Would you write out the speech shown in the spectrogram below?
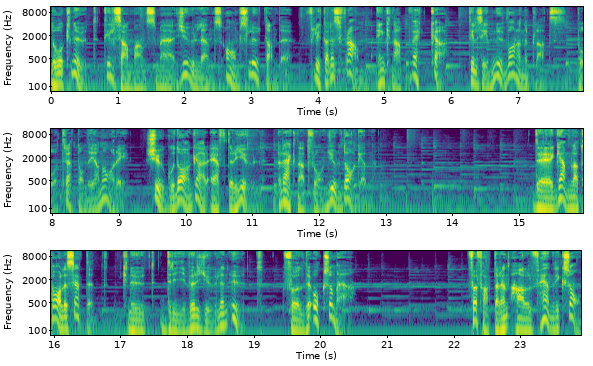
då Knut tillsammans med julens avslutande flyttades fram en knapp vecka till sin nuvarande plats på 13 januari 20 dagar efter jul räknat från juldagen. Det gamla talesättet Knut driver julen ut följde också med. Författaren Alf Henriksson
